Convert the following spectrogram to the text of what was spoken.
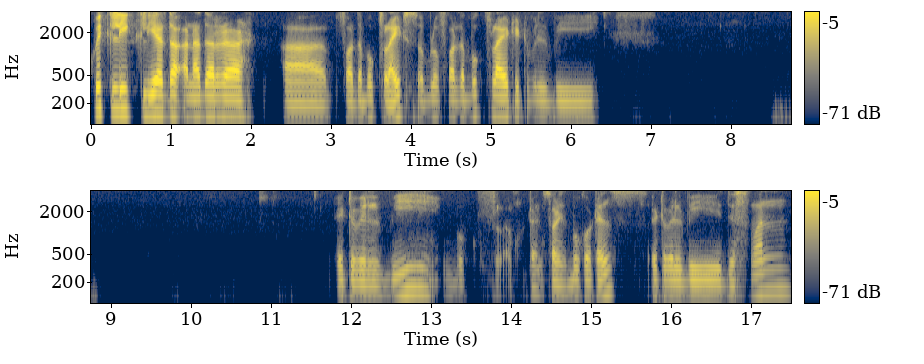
quickly clear the another uh, for the book flight. So blue- for the book flight, it will be it will be book hotel. Sorry, book hotels. It will be this one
